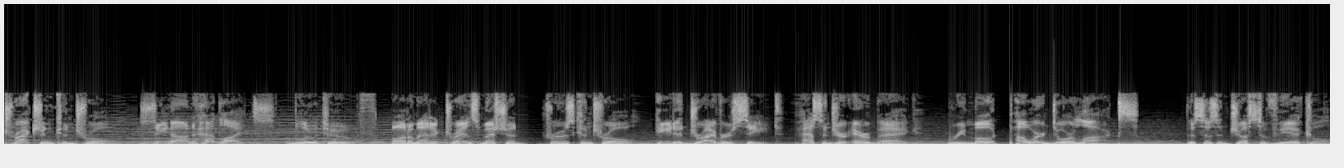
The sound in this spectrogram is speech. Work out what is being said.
traction control, xenon headlights, Bluetooth, automatic transmission, cruise control, heated driver's seat, passenger airbag, remote power door locks. This isn't just a vehicle,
